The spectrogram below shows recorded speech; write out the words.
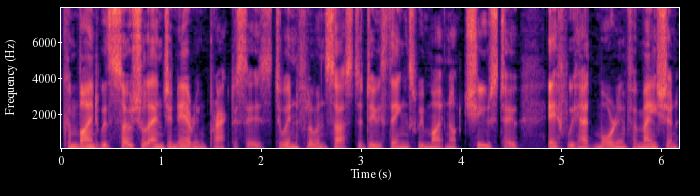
combined with social engineering practices to influence us to do things we might not choose to if we had more information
